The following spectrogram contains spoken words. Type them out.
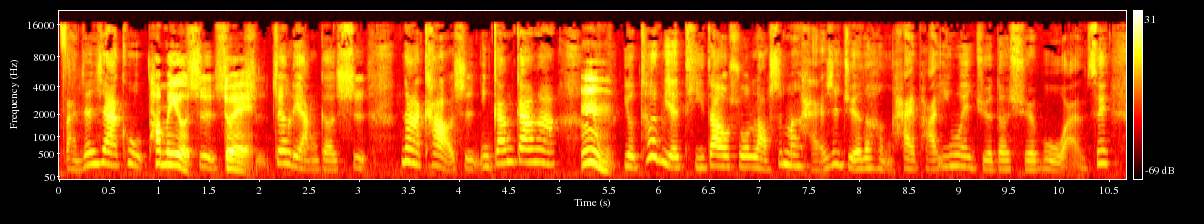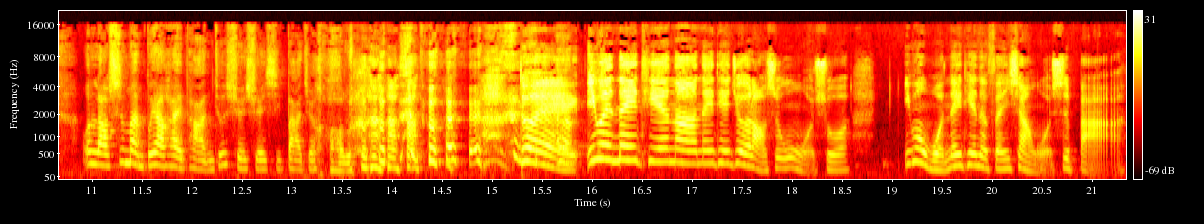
反正现在酷，他们有是是对是这两个是。那卡老师，你刚刚啊，嗯，有特别提到说，老师们还是觉得很害怕，因为觉得学不完。所以，我老师们不要害怕，你就学学习霸就好了。对，对，因为那一天呢、啊，那一天就有老师问我说，因为我那天的分享，我是把。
